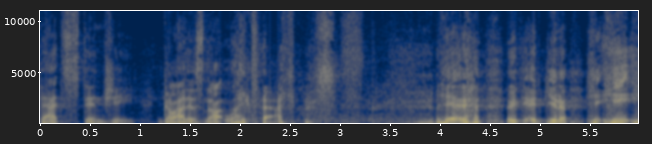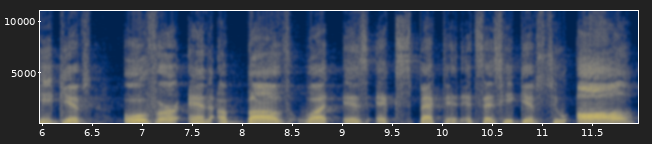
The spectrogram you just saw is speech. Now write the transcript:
That's stingy. God is not like that. you know, he, he, he gives over and above what is expected. It says he gives to all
